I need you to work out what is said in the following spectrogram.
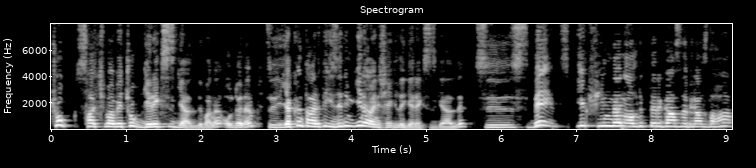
çok saçma ve çok gereksiz geldi bana o dönem. Yakın tarihte izledim yine aynı şekilde gereksiz geldi. Ve ilk filmden aldıkları gazla biraz daha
